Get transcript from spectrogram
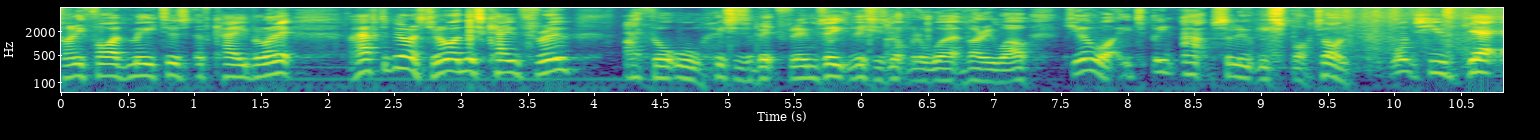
25 metres of cable on it. I have to be honest, you know, when this came through, I thought, oh, this is a bit flimsy, this is not going to work very well. Do you know what? It's been absolutely spot on. Once you get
